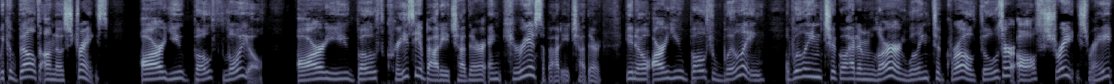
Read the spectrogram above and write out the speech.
We can build on those strengths. Are you both loyal? Are you both crazy about each other and curious about each other? You know, are you both willing, willing to go ahead and learn, willing to grow? Those are all strengths, right?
